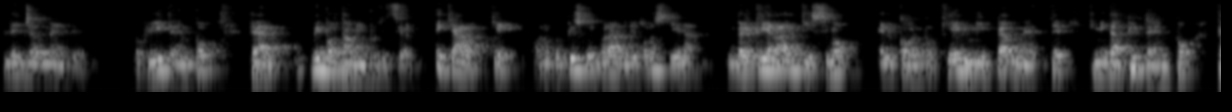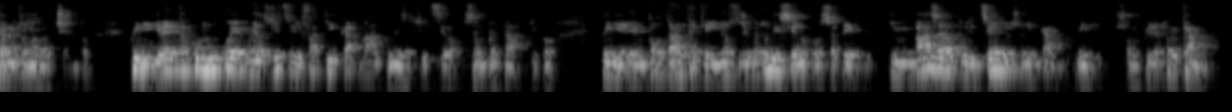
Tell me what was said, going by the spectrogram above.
leggermente un po' più di tempo per riportarmi in posizione. È chiaro che quando colpisco il volano dietro la schiena, un bel clear altissimo è il colpo che mi permette, che mi dà più tempo per ritornare al centro. Quindi diventa comunque un esercizio di fatica, ma anche un esercizio sempre tattico. Quindi è importante che i nostri giocatori siano consapevoli, in base alla posizione dove sono in campo, quindi sono più dentro il campo,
